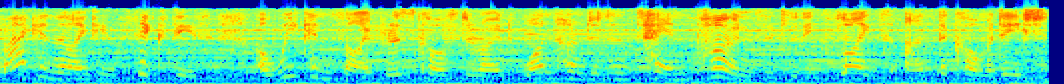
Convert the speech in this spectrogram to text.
Back in the 1960s, a week in Cyprus cost around £110, including flights and accommodation.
